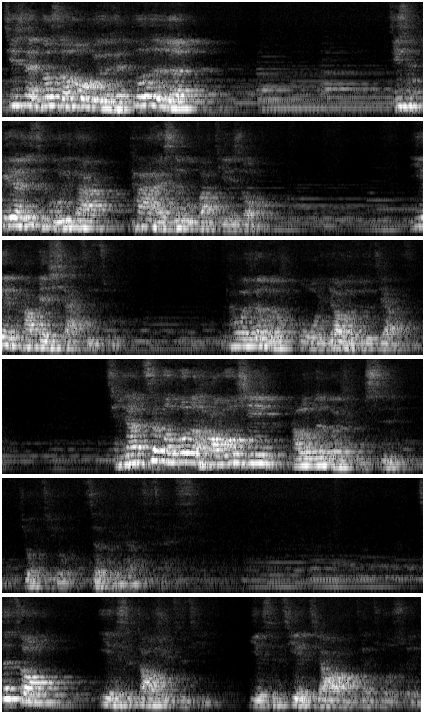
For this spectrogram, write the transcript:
其实很多时候有很多的人，即使别人一直鼓励他，他还是无法接受，因为他被辖制住，他会认为我要的就是这样子。其他这么多的好东西，他都认为不是，就只有这个样子才是。这种也是高举自己，也是借骄傲在作祟，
